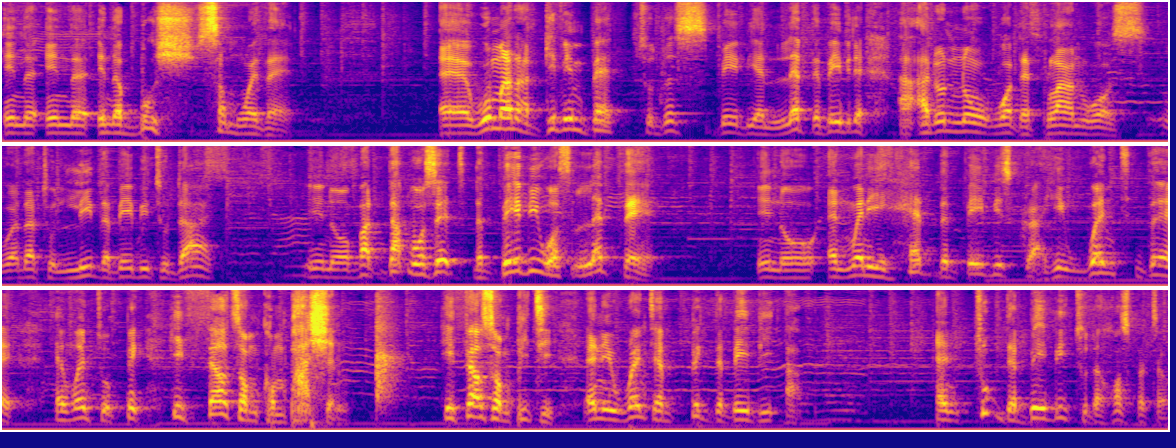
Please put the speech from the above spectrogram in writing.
in a in a in a bush somewhere there. A woman had given birth to this baby and left the baby there. I, I don't know what the plan was, whether to leave the baby to die, you know. But that was it. The baby was left there, you know. And when he heard the baby's cry, he went there and went to pick. He felt some compassion, he felt some pity, and he went and picked the baby up and took the baby to the hospital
